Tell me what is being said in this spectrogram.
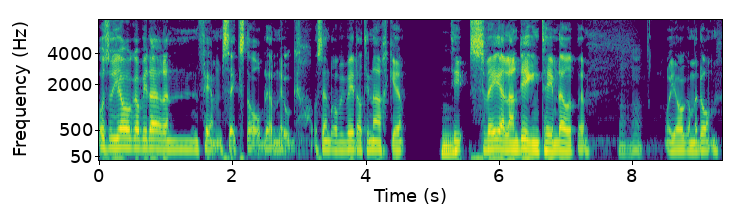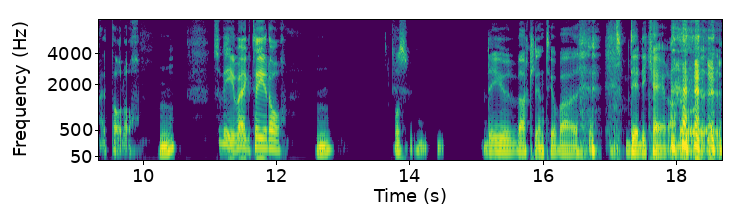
Och så jagar vi där en fem, sex dagar blir det nog. Och sen drar vi vidare till Närke, Mm. till Svealand Digging Team där uppe. Mhm. Och jagar med dem ett par dagar. Mm. Så vi är iväg tio dagar. Mm. Och så, det är ju verkligen till att vara dedikerad. Och, eh,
